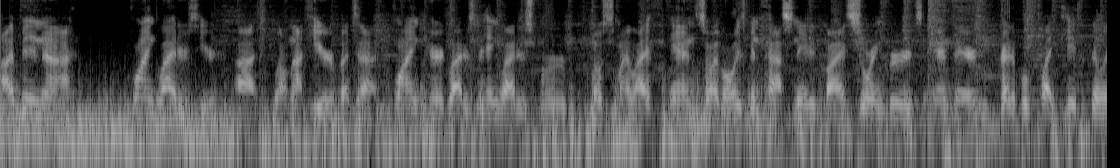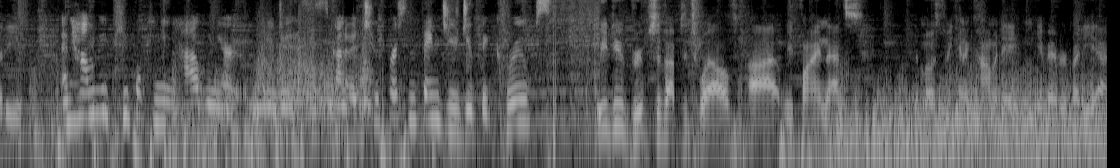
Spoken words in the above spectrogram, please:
I've been uh, flying gliders here. Uh, well, not here, but uh, flying paragliders and hang gliders for most of my life. And so I've always been fascinated by soaring birds and their incredible flight capability. And how many people can you have when you're when you're doing this? Is this kind of a two-person thing? Do you do big groups? We do groups of up to 12. Uh, we find that's the most we can accommodate and give everybody a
